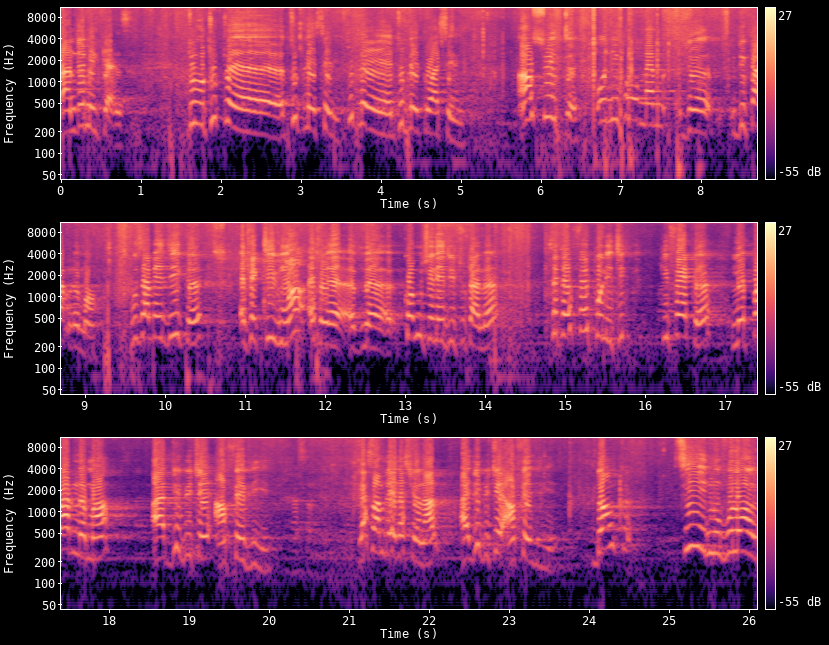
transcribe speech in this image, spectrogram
en 2015. Tout, toutes, les séries, toutes les, trois séries. Ensuite, au niveau même du Parlement, vous avez dit que, effectivement, comme je l'ai dit tout à l'heure, c'est un fait politique qui fait que le Parlement a débuté en février. L'Assemblée nationale a débuté en février. Donc, si nous voulons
